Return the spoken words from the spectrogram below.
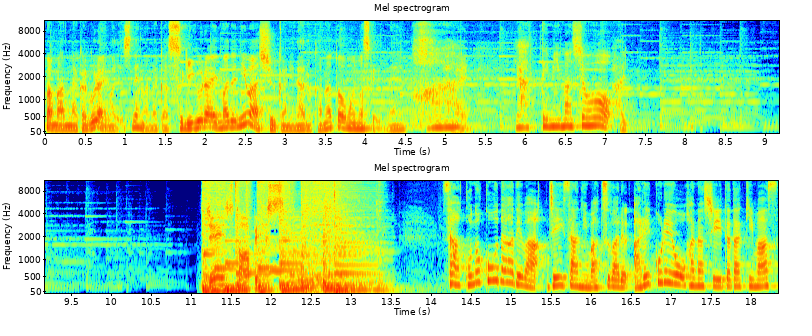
まあ、真ん中ぐらいまでですね。真ん中過ぎぐらいまでには習慣になるかなと思いますけどね。はい、はいやってみましょう。はい。J's Topics さあこのコーナーでは J さんにまつわるあれこれをお話しいただきます。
